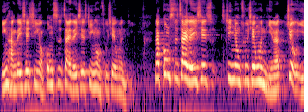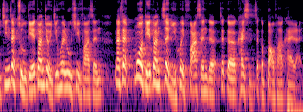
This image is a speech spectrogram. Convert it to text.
银行的一些信用、公司债的一些信用出现问题。那公司债的一些信用出现问题呢，就已经在主跌段就已经会陆续发生。那在末跌段这里会发生的这个开始这个爆发开来，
